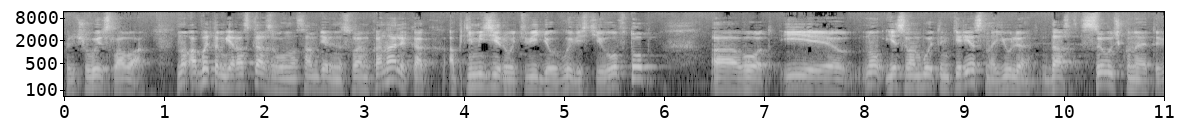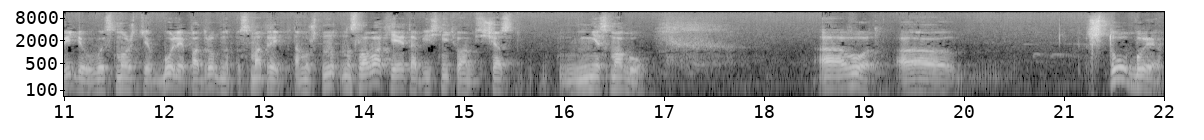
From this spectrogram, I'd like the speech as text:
ключевые слова. Но об этом я рассказывал на самом деле на своем канале, как оптимизировать видео, вывести его в топ. А, вот. И ну, если вам будет интересно, Юля даст ссылочку на это видео, вы сможете более подробно посмотреть, потому что ну, на словах я это объяснить вам сейчас не смогу. А, вот. А, чтобы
